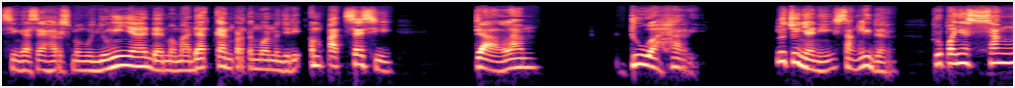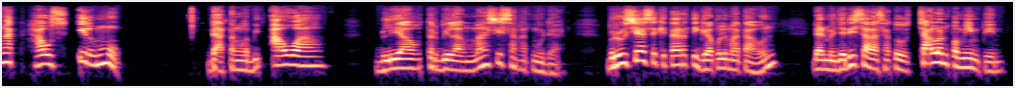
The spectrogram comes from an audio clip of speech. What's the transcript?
sehingga saya harus mengunjunginya dan memadatkan pertemuan menjadi empat sesi dalam dua hari. Lucunya nih, sang leader rupanya sangat haus ilmu. Datang lebih awal, Beliau terbilang masih sangat muda, berusia sekitar 35 tahun dan menjadi salah satu calon pemimpin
